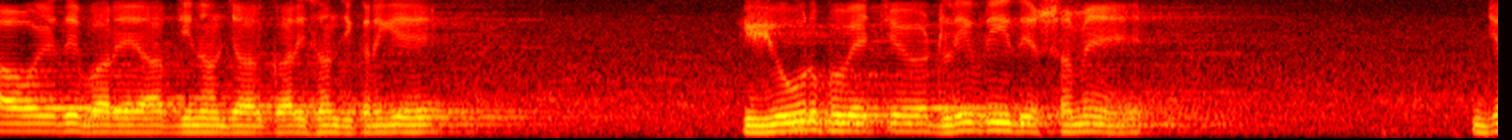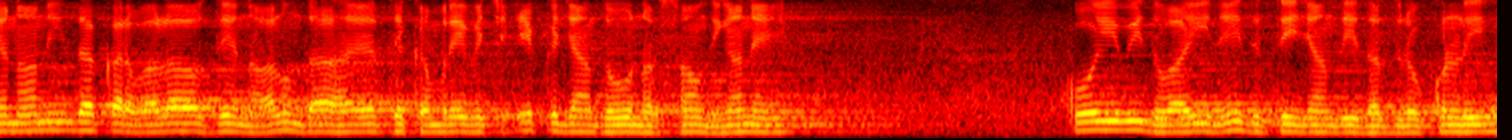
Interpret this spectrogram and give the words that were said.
ਆਓ ਇਹਦੇ ਬਾਰੇ ਆਪ ਜੀ ਨਾਲ ਜਾਣਕਾਰੀ ਸਾਂਝੀ ਕਰੀਏ। ਯੂਰਪ ਵਿੱਚ ਡਿਲੀਵਰੀ ਦੇ ਸਮੇਂ ਜਨਾਨੀ ਦਾ ਘਰਵਾਲਾ ਉਸ ਦੇ ਨਾਲ ਹੁੰਦਾ ਹੈ ਤੇ ਕਮਰੇ ਵਿੱਚ ਇੱਕ ਜਾਂ ਦੋ ਨਰਸਾਂ ਹੁੰਦੀਆਂ ਨੇ। ਕੋਈ ਵੀ ਦਵਾਈ ਨਹੀਂ ਦਿੱਤੀ ਜਾਂਦੀ ਦਰਦ ਰੋਕਣ ਲਈ।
